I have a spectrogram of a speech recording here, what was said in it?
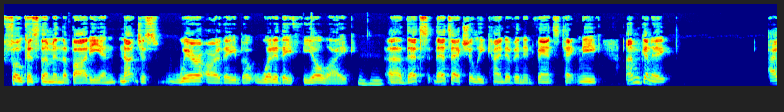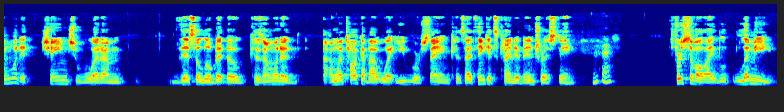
focus them in the body and not just where are they but what do they feel like mm-hmm. uh, that's that's actually kind of an advanced technique i'm gonna i want to change what i'm this a little bit though because i want to i want to talk about what you were saying because i think it's kind of interesting. Okay. First of all i let me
